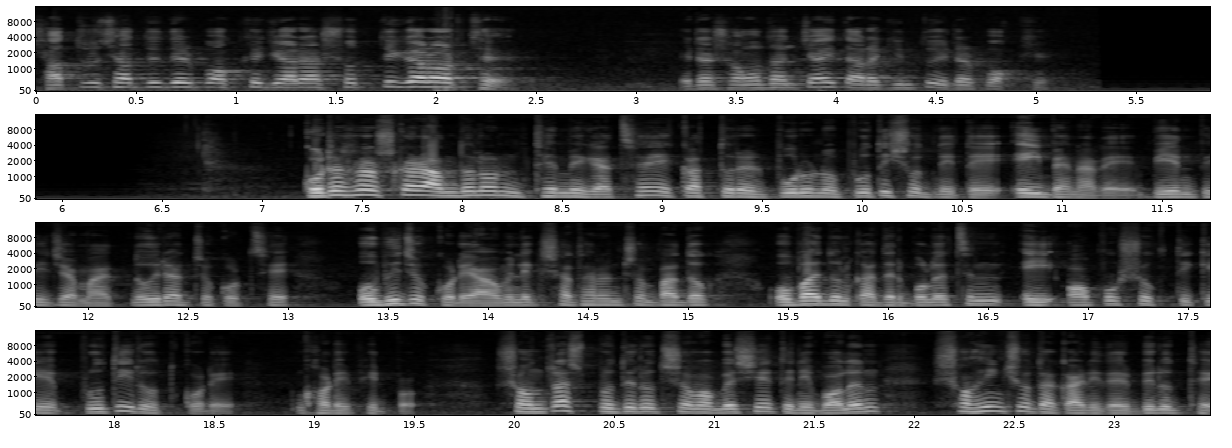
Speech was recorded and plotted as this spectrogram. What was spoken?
ছাত্রছাত্রীদের পক্ষে যারা সত্যিকার অর্থে এটা সমাধান চায়, তারা কিন্তু এটার পক্ষে। কোটা সংস্কার আন্দোলন থেমে গেছে, একাত্তরের পুরনো প্রতিশোধ নিতে এই ব্যানারে বিএনপি জামায়াত নৈরাজ্য করছে অভিযোগ করে আওয়ামী লীগ সাধারণ সম্পাদক ওবায়দুল কাদের বলেছেন, এই অপশক্তিকে প্রতিরোধ করে ঘরে ফিরব। সন্ত্রাস প্রতিরোধ সমাবেশে তিনি বলেন, সহিংসতাকারীদের বিরুদ্ধে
